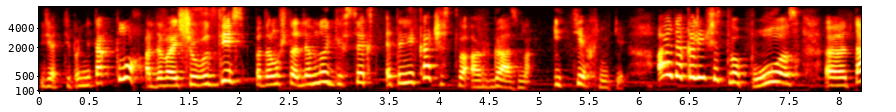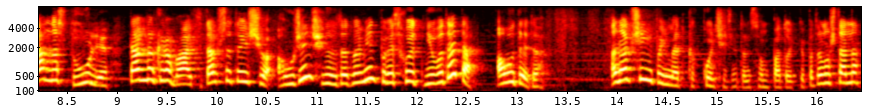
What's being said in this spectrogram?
я типа не так плохо, а давай еще вот здесь, потому что для многих секс это не качество оргазма и техники, а это количество поз, э, там на стуле, там на кровати, там что-то еще. А у женщины в этот момент происходит не вот это, а вот это. Она вообще не понимает, как кончить в этом всем потоке, потому что она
